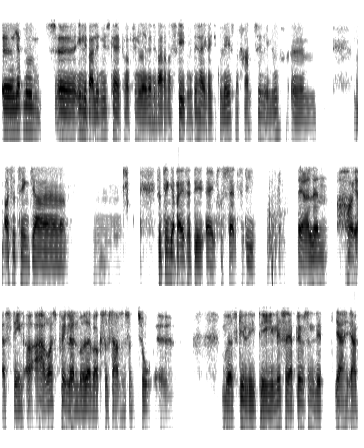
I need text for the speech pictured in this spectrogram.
Øh, jeg blev øh, egentlig bare lidt nysgerrig på at finde ud af, hvad det var, der var sket, men det har jeg ikke rigtig kunne læse mig frem til endnu. Øh, og så tænkte jeg, mm, så tænkte jeg faktisk, at det er interessant, fordi Erland Højersten og Aros på en eller anden måde er vokset sammen som to øh, uadskillelige dele, så jeg blev sådan lidt, ja, jeg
